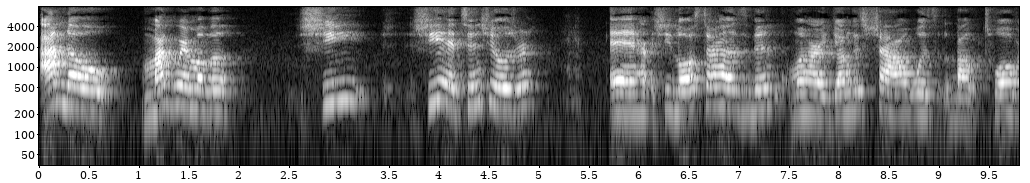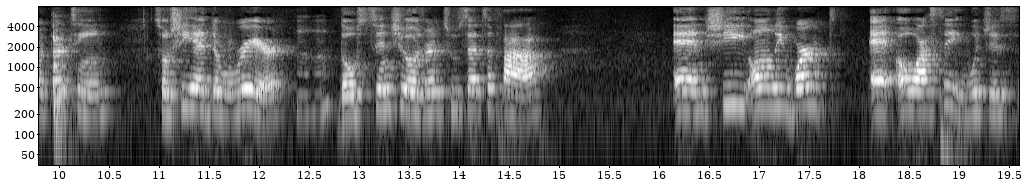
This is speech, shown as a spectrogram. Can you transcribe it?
I know my grandmother. She she had ten children, and her, she lost her husband when her youngest child was about twelve or thirteen. So she had to rear mm-hmm. those ten children, two sets of five, and she only worked at OIC, which is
